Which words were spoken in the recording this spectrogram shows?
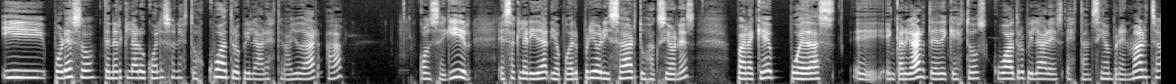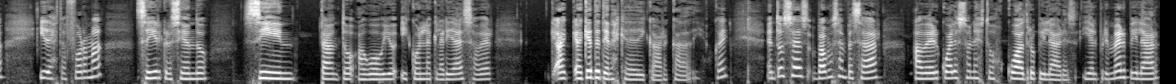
Y por eso tener claro cuáles son estos cuatro pilares te va a ayudar a conseguir esa claridad y a poder priorizar tus acciones para que puedas eh, encargarte de que estos cuatro pilares están siempre en marcha y de esta forma seguir creciendo sin tanto agobio y con la claridad de saber a, qué te tienes que dedicar cada día. Entonces vamos a empezar a ver cuáles son estos cuatro pilares. Y el primer pilar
